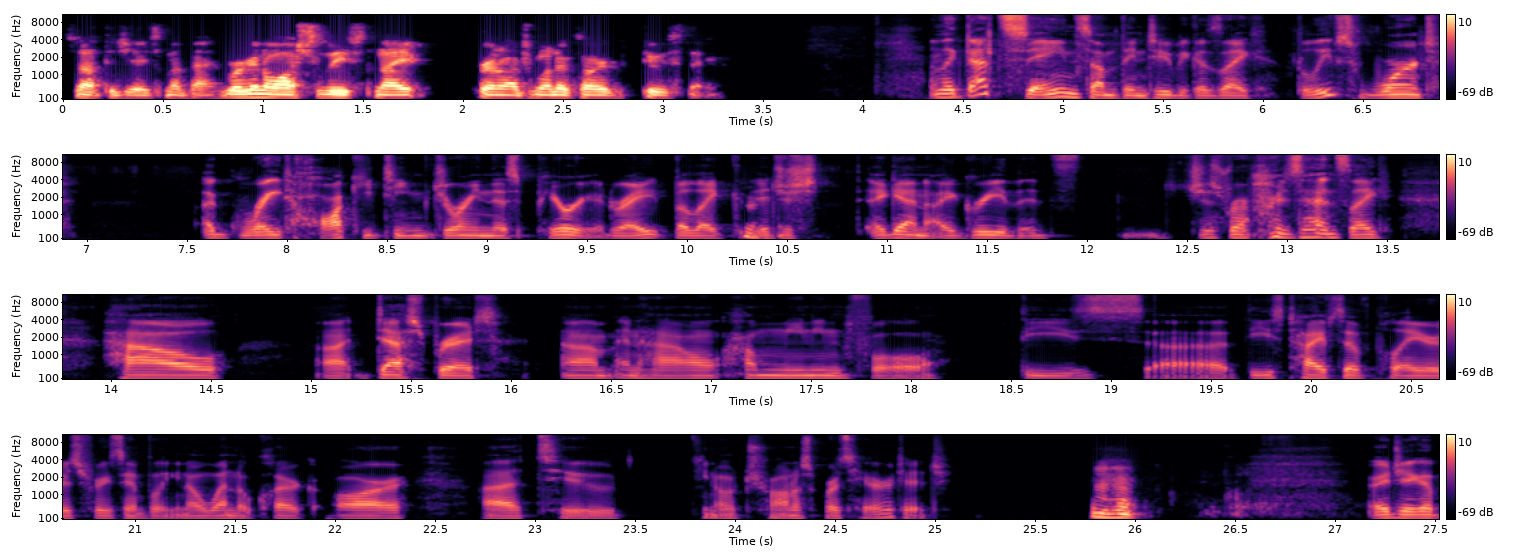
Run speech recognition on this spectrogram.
It's not the Jays, my bad. We're gonna watch the Leafs tonight. We're gonna watch Wendell Clark do his thing. And like that's saying something too, because like the Leafs weren't a great hockey team during this period, right? But like it just again, I agree that it's just represents like how uh, desperate um, and how how meaningful these uh, these types of players, for example, you know Wendell Clark, are uh, to you know Toronto sports heritage. Mhm. All right, Jacob,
